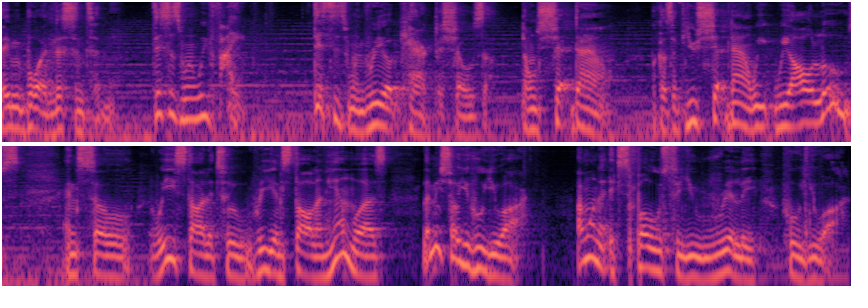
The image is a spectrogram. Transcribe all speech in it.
baby boy, listen to me. This is when we fight. This is when real character shows up. Don't shut down. Because if you shut down, we, we all lose. And so we started to reinstalling him was, let me show you who you are. I want to expose to you really who you are.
